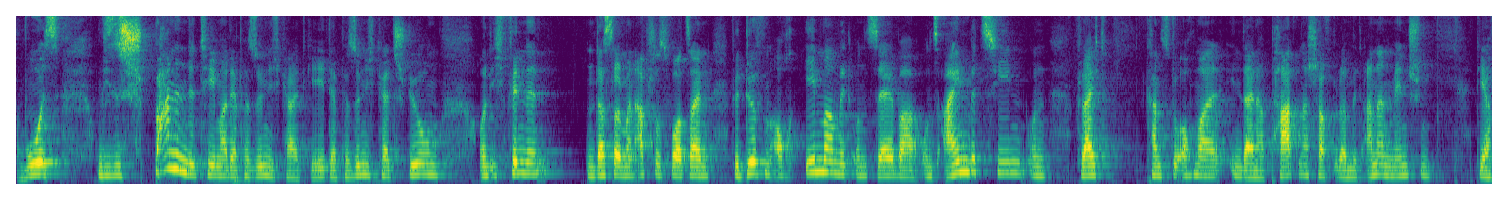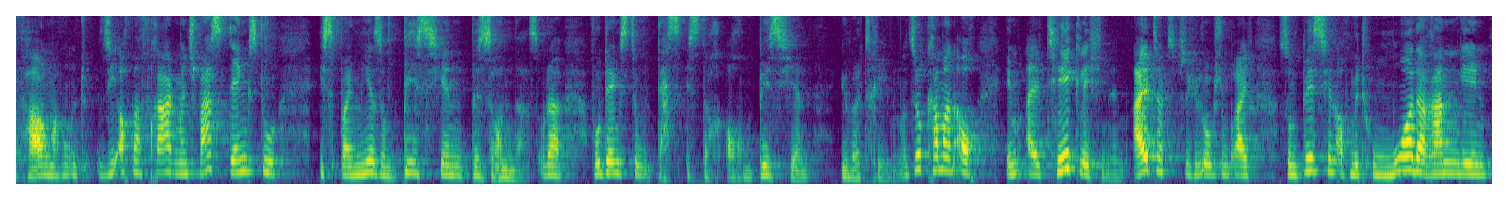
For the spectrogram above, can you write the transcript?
wo es um dieses spannende Thema der Persönlichkeit geht, der Persönlichkeitsstörung. Und ich finde, und das soll mein Abschlusswort sein, wir dürfen auch immer mit uns selber uns einbeziehen und vielleicht kannst du auch mal in deiner Partnerschaft oder mit anderen Menschen die Erfahrung machen und sie auch mal fragen, Mensch, was denkst du, ist bei mir so ein bisschen besonders? Oder wo denkst du, das ist doch auch ein bisschen übertrieben? Und so kann man auch im alltäglichen, im alltagspsychologischen Bereich so ein bisschen auch mit Humor daran gehen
